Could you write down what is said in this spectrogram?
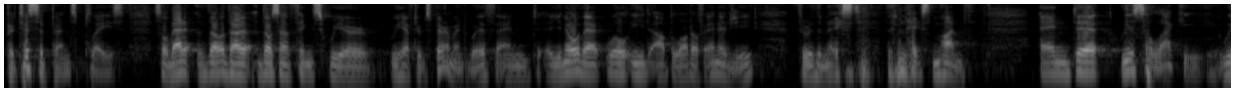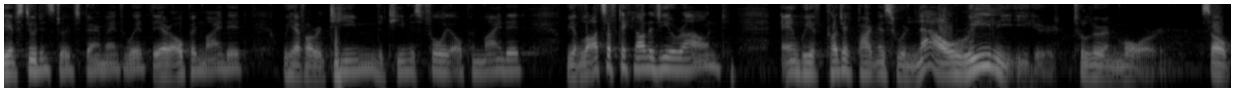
participant's place. So that those are things we are we have to experiment with, and you know that will eat up a lot of energy through the next the next month. And uh, we are so lucky. We have students to experiment with. They are open-minded. We have our team. The team is fully open-minded. We have lots of technology around, and we have project partners who are now really eager to learn more. So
